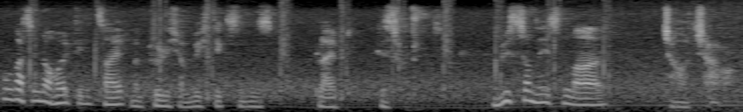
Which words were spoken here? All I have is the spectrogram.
und was in der heutigen Zeit natürlich am wichtigsten ist, bleibt gesund. Bis zum nächsten Mal. Ciao, ciao.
